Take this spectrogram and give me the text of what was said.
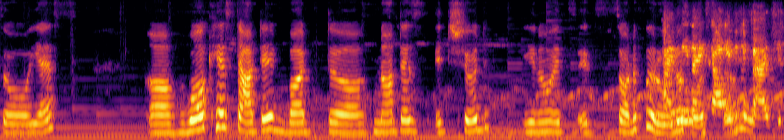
So, yes, uh, work has started, but uh, not as it should. You know, it's it's sort of a roller I mean, coaster. I can't even imagine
